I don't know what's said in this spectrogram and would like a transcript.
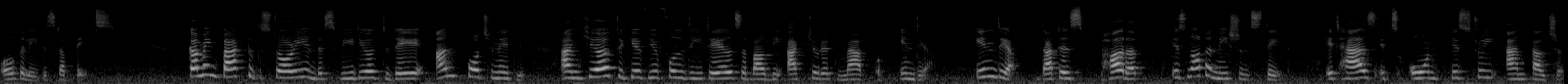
all the latest updates. Coming back to the story in this video today, unfortunately, I'm here to give you full details about the accurate map of India. India, that is Bharat, is not a nation state. It has its own history and culture.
